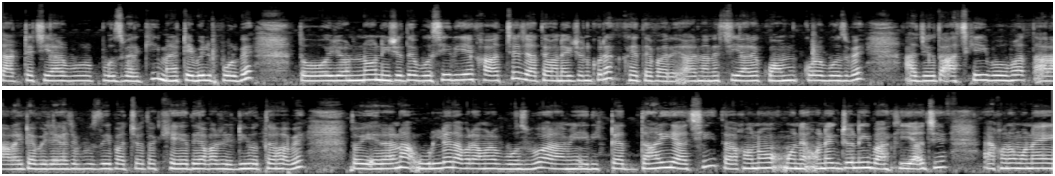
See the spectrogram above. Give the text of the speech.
চারটে চেয়ার বসবে আর কি মানে টেবিল পড়বে। তো ওই জন্য নিচেতে বসিয়ে দিয়ে খাওয়াচ্ছে, যাতে অনেকজন করে খেতে পারে। আর নাহলে চেয়ারে কম করে বসবে। আর যেহেতু আজকেই বউ ভাত আর আড়াইটা বেজে গেছে, বুঝতেই পারছ। তো খেয়ে দিয়ে আবার রেডি হতে হবে। তো এরা না উঠলে তারপরে আমরা বসবো। আর আমি এদিকটা দাঁড়িয়ে আছি। তো এখনও মানে অনেকজনই বাকি আছে। এখনও মনে হয়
